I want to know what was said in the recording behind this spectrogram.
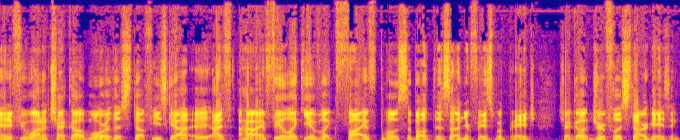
and if you want to check out more of this stuff, he's got. I I feel like you have like five posts about this on your Facebook page. Check out Driftless Stargazing.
